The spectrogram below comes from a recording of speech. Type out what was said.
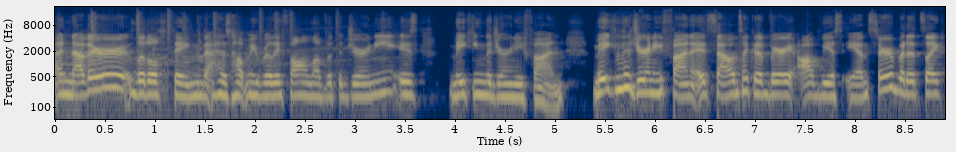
Another little thing that has helped me really fall in love with the journey is making the journey fun. Making the journey fun. It sounds like a very obvious answer, but it's like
